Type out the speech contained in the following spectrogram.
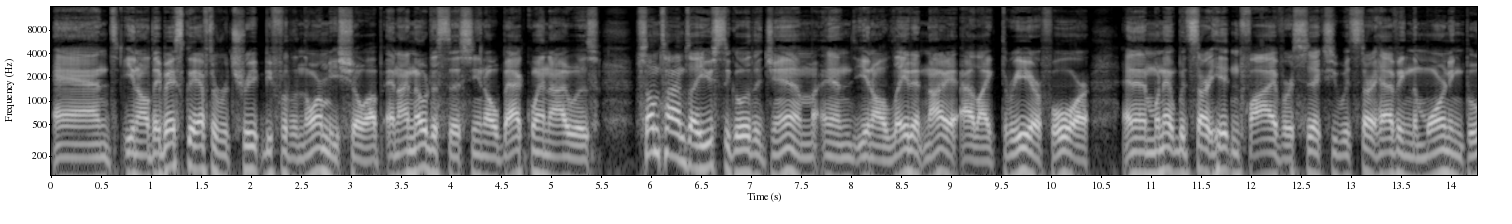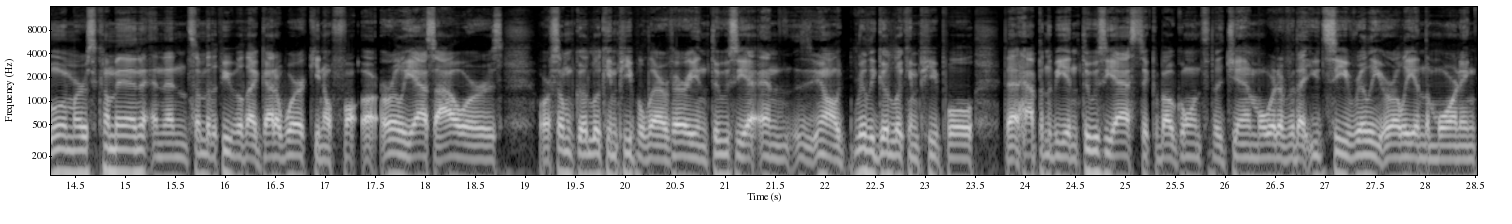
And, you know, they basically have to retreat before the normies show up. And I noticed this, you know, back when I was, sometimes I used to go to the gym and, you know, late at night at like three or four. And then when it would start hitting five or six, you would start having the morning boomers come in. And then some of the people that got to work, you know, uh, early ass hours or some good looking people that are very enthusiastic and, you know, really good looking people that happen to be in enthusiastic about going to the gym or whatever that you'd see really early in the morning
